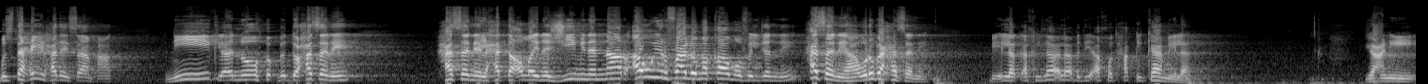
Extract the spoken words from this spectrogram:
مستحيل حدا يسامحك. نيك لأنه بده حسنة. حسنة لحتى الله ينجيه من النار أو يرفع له مقامه في الجنة. حسنة وربع حسنة. بيقول لك أخي لا لا بدي أخذ حقي كاملا. يعني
